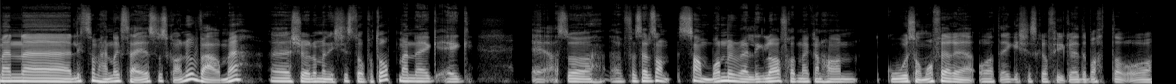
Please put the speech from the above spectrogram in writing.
Men uh, litt som Henrik sier, så skal han jo være med, uh, selv om han ikke står på topp. Men jeg, jeg er, altså, eh, for å si det sånn, samboeren min er veldig glad for at vi kan ha en god sommerferie, og at jeg ikke skal fyke i debatter og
